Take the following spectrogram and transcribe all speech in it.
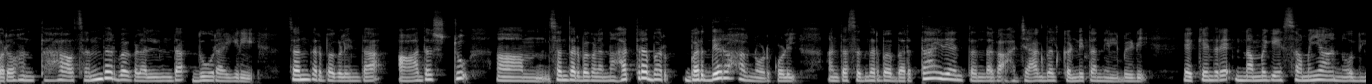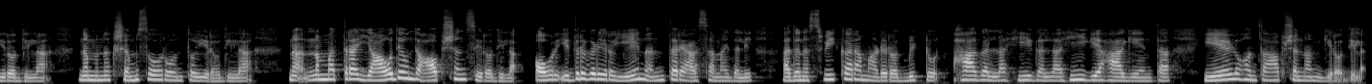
ಬರುವಂತಹ ಸಂದರ್ಭಗಳಿಂದ ದೂರ ಇರಿ. ಸಂದರ್ಭಗಳಿಂದ ಆದಷ್ಟು ಸಂದರ್ಭಗಳನ್ನು ಹತ್ರ ಬರ್, ಬರ್ದಿರೋ ಹಾಗೆ ನೋಡ್ಕೊಳ್ಳಿ. ಅಂಥ ಸಂದರ್ಭ ಬರ್ತಾ ಇದೆ ಅಂತಂದಾಗ ಆ ಜಾಗದಲ್ಲಿ ಖಂಡಿತ ನಿಲ್ಲಬೇಡಿ ಯಾಕೆಂದರೆ ನಮಗೆ ಸಮಯ ಅನ್ನೋದು ಇರೋದಿಲ್ಲ. ನಮ್ಮನ್ನು ಕ್ಷಮಿಸೋರು ಅಂತೂ ಇರೋದಿಲ್ಲ. ನಮ್ಮ ಹತ್ರ ಯಾವುದೇ ಒಂದು ಆಪ್ಷನ್ಸ್ ಇರೋದಿಲ್ಲ. ಅವ್ರ ಎದುರುಗಡೆ ಇರೋ ಏನು ಅಂತಾರೆ ಆ ಸಮಯದಲ್ಲಿ ಅದನ್ನು ಸ್ವೀಕಾರ ಮಾಡಿರೋದು ಬಿಟ್ಟು ಹಾಗಲ್ಲ, ಹೀಗಲ್ಲ, ಹೀಗೆ, ಹಾಗೆ ಅಂತ ಹೇಳುವಂಥ ಆಪ್ಷನ್ ನಮಗಿರೋದಿಲ್ಲ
